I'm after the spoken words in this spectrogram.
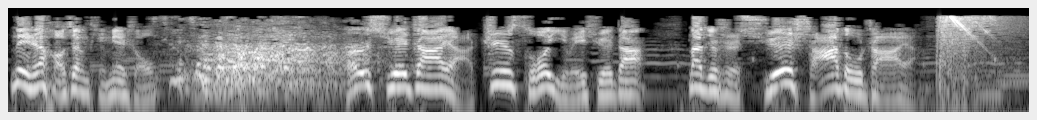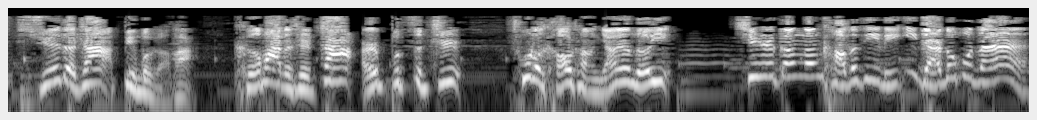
那人好像挺面熟。而学渣呀，之所以为学渣。那就是学啥都渣呀，学的渣并不可怕，可怕的是渣而不自知。出了考场洋洋得意，其实刚刚考的地理一点都不难。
